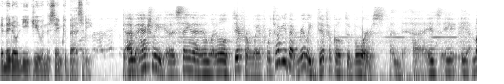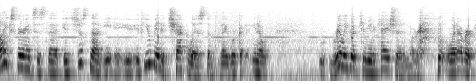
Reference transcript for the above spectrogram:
and they don't need you in the same capacity. I'm actually uh, saying that in a little different way. If we're talking about really difficult divorce, uh, it's it, it, my experience is that it's just not. If you made a checklist of they were, you know, really good communication or whatever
